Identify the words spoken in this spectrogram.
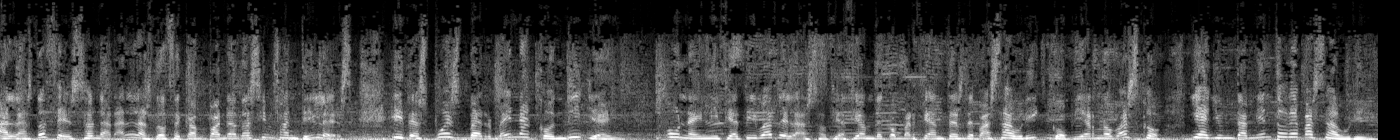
A las 12 sonarán las 12 campanadas infantiles. Y después verbena con DJ. Una iniciativa de la Asociación de Comerciantes de Basauri, Gobierno Vasco y Ayuntamiento de Basauri.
